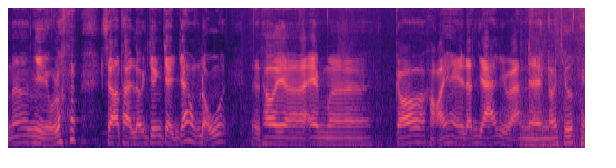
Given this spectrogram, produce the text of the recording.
nó nhiều lắm. Sợ thời lượng chương trình chắc không đủ thì thôi ờ, em ờ, có hỏi hay đánh giá gì về anh em nói trước nha.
